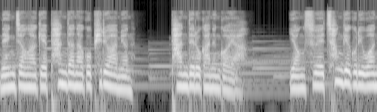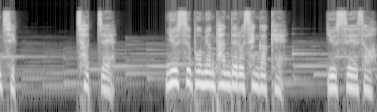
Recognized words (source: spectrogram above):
냉정하게 판단하고 필요하면 반대로 가는 거야. 영수의 청개구리 원칙. 첫째, 뉴스 보면 반대로 생각해. 뉴스에서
